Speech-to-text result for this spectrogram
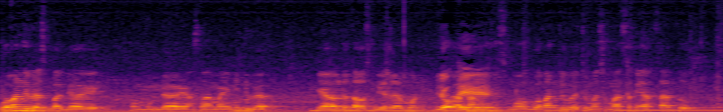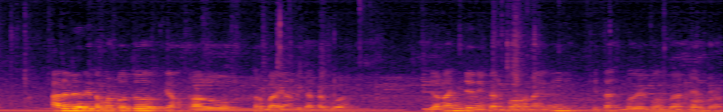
gue kan juga sebagai pemuda yang selama ini juga ya lu tahu sendiri lah Yoi. belakang ini semua gua kan juga cuma cuma senior satu. Ada dari temen lu tuh yang selalu terbayang di kata gua jangan jadikan corona ini kita sebagai korban ya. Korban.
